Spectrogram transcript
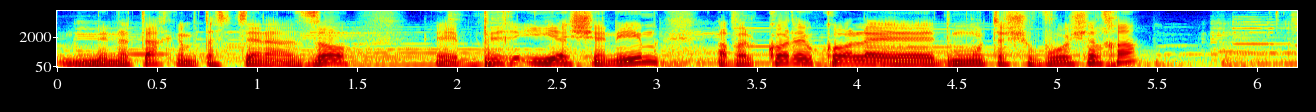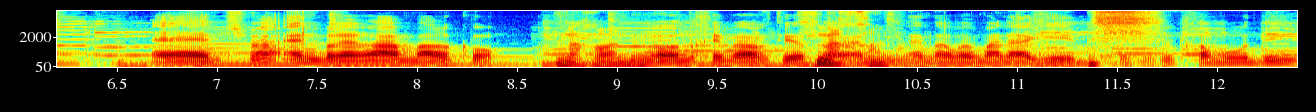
וננתח גם את הסצנה הזו אה, בראי השנים, אבל קודם כל אה, דמות השבוע שלך. תשמע, אין ברירה, מרקו. נכון. מאוד חיבבתי אותו, נכון. אין, אין הרבה מה להגיד, זה פשוט חמודי.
